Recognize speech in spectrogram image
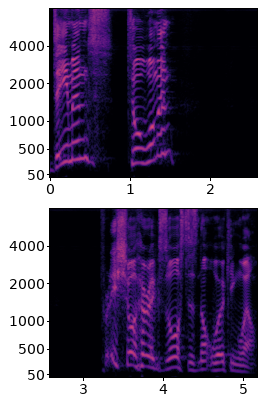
demons to a woman, pretty sure her exhaust is not working well.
